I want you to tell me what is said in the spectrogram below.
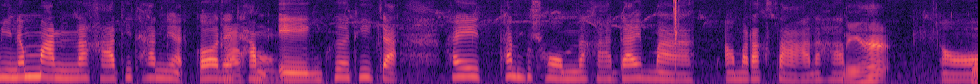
มีน้ำมันนะคะ ที่ท่านเนี่ยก็ได้ครับทำผม เองเพื่อที่จะให้ท่านผู้ชมนะคะ ได้มาเอามารักษานะคะนี่ฮะอ๋อโอ้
